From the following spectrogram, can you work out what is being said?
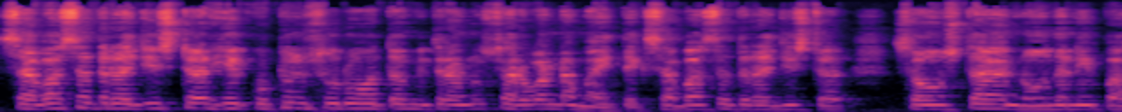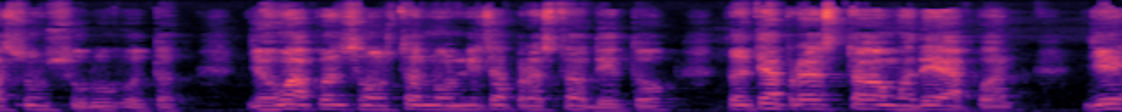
सभासद रजिस्टर हे कुठून सुरू होतं मित्रांनो? सर्वांना माहिती आहे. सभासद रजिस्टर संस्था नोंदणीपासून सुरू होतं. जेव्हा आपण संस्था नोंदणीचा प्रस्ताव देतो तर त्या प्रस्तावामध्ये आपण जे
